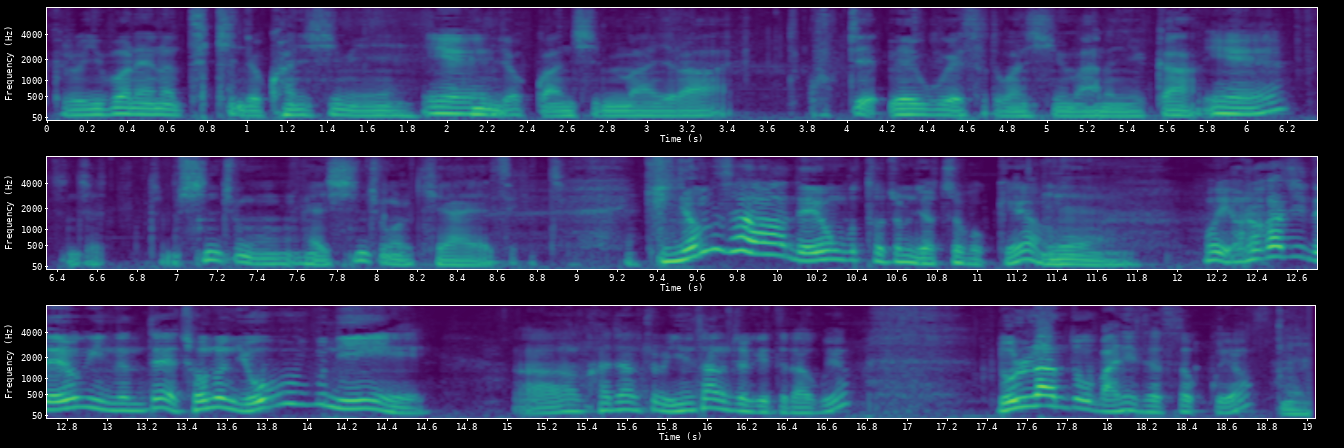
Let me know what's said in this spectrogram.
그리고 이번에는 특히 이제 관심이 예. 국력 관심만 아니라 국제 외국에서도 관심이 많으니까 예. 이제 좀 신중해 신중을 기해야 되겠죠. 기념사 내용부터 좀 여쭤볼게요. 예. 뭐 여러 가지 내용이 있는데 저는 이 부분이 아, 가장 좀 인상적이더라고요. 논란도 많이 됐었고요. 예.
